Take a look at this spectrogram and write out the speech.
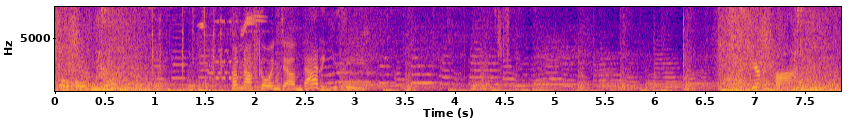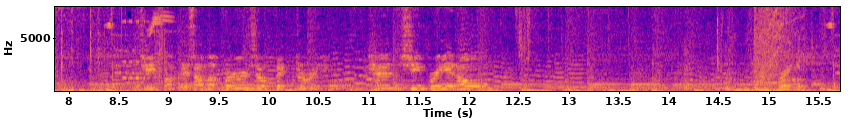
No holding back. I'm not going down that easy. time. Tifa is on the verge of victory. Can she bring it home? Bring it.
